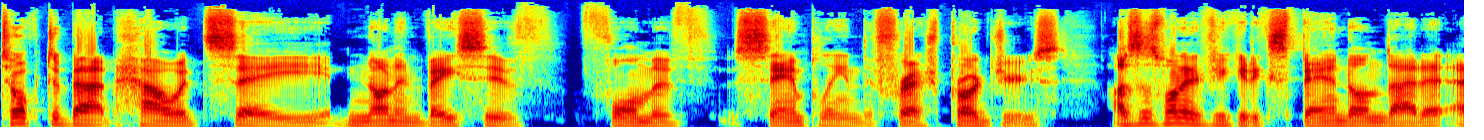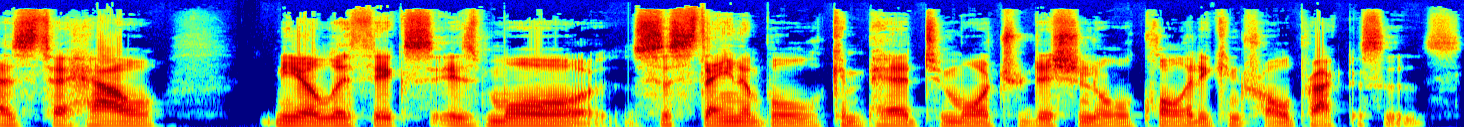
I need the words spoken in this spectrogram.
talked about how it's a non invasive form of sampling the fresh produce. I was just wondering if you could expand on that as to how Neolithics is more sustainable compared to more traditional quality control practices?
